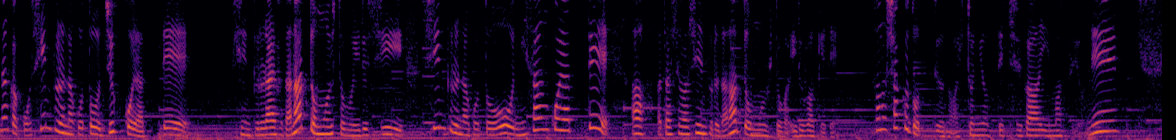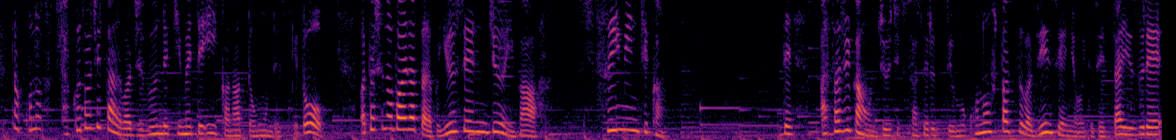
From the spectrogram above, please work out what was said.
なんかこうシンプルなことを10個やってシンプルライフだなって思う人もいるしシンプルなことを23個やってあ私はシンプルだなって思う人がいるわけでその尺度っていうのは人によって違いますよね。だこの尺度自体は自分で決めていいかなって思うんですけど私の場合だったらやっぱ優先順位が睡眠時間で朝時間を充実させるっていうもうこの2つは人生において絶対譲れ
